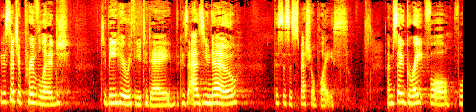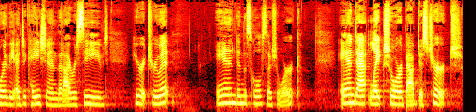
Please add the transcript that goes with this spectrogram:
It is such a privilege to be here with you today because, as you know, this is a special place. I'm so grateful for the education that I received here at Truett and in the School of Social Work and at Lakeshore Baptist Church,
